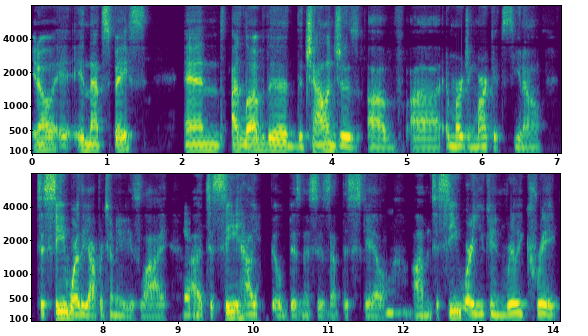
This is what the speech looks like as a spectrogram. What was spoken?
you know, in that space. And I love the the challenges of uh, emerging markets. You know, to see where the opportunities lie, Yeah. uh, to see how you build businesses at this scale, Mhm. um, to see where you can really create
